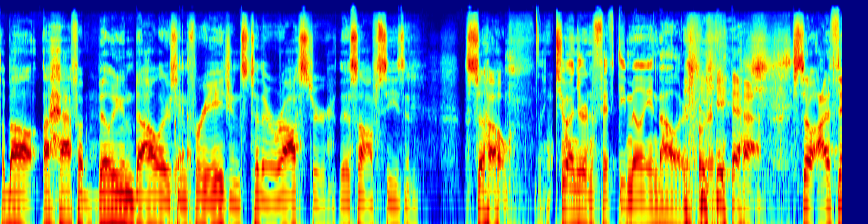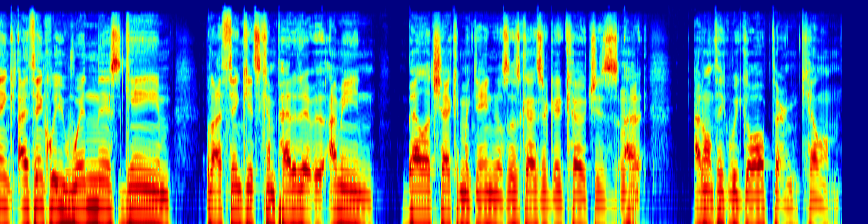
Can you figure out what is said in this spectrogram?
about a half a billion dollars in free agents to their roster this offseason. So like two hundred and fifty million dollars. yeah, so I think I think we win this game, but I think it's competitive. I mean, Belichick and McDaniel's; those guys are good coaches. Mm-hmm. I I don't think we go up there and kill them.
